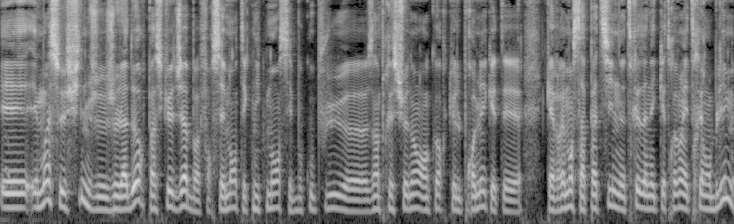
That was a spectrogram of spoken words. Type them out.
Et, et moi ce film, je, je l'adore parce que déjà, bah, forcément, techniquement, c'est beaucoup plus euh, impressionnant encore que le premier qui était, qui a vraiment sa patine très années 80 et très emblème.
